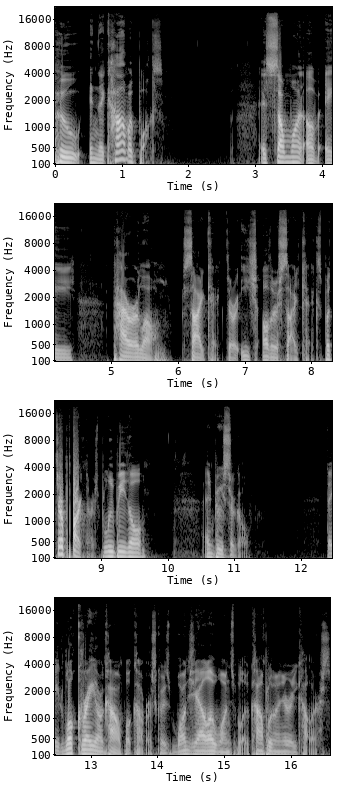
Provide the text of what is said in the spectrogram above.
who in the comic books is somewhat of a parallel sidekick. They're each other's sidekicks, but they're partners. Blue Beetle and Booster Gold. They look great on comic book covers because one's yellow, one's blue, complementary colors.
